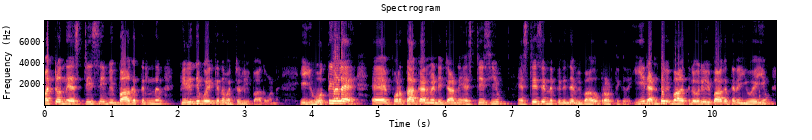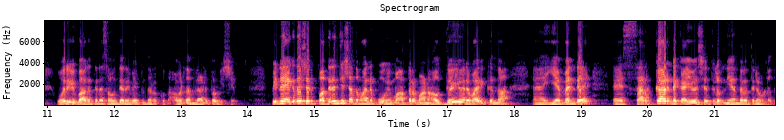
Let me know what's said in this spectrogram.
മറ്റൊന്ന് എസ് ടി സി വിഭാഗത്തിൽ നിന്ന് പിരിഞ്ഞു പോയിരിക്കുന്ന മറ്റൊരു വിഭാഗമാണ്. ഈ ഹൂത്തികളെ പുറത്താക്കാൻ വേണ്ടിയിട്ടാണ് എസ് ടി സിയും എസ് ടി സിയിൽ നിന്ന് പിരിഞ്ഞ വിഭാഗവും പ്രവർത്തിക്കുന്നത്. ഈ രണ്ട് വിഭാഗത്തിൽ ഒരു വിഭാഗത്തിന് യു എയും ഒരു വിഭാഗത്തിന് സൗദി അറേബ്യയും പിന്തുണക്കുന്നു. അവർ തമ്മിലാണ് ഇപ്പോൾ വിഷയം. പിന്നെ ഏകദേശം ഒരു പതിനഞ്ച് ശതമാനം ഭൂമി മാത്രമാണ് ഔദ്യോഗികപരമായിരിക്കുന്ന യമന്റെ സർക്കാരിന്റെ കൈവശത്തിലും നിയന്ത്രണത്തിനുള്ളത്.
